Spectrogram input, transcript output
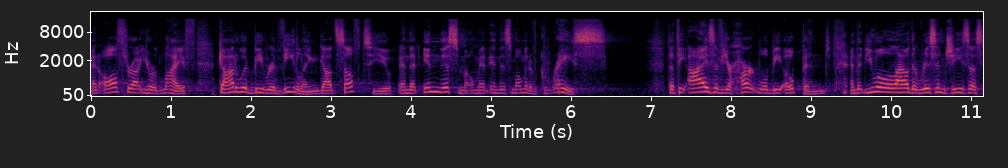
and all throughout your life, God would be revealing God's self to you, and that in this moment, in this moment of grace, that the eyes of your heart will be opened, and that you will allow the risen Jesus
